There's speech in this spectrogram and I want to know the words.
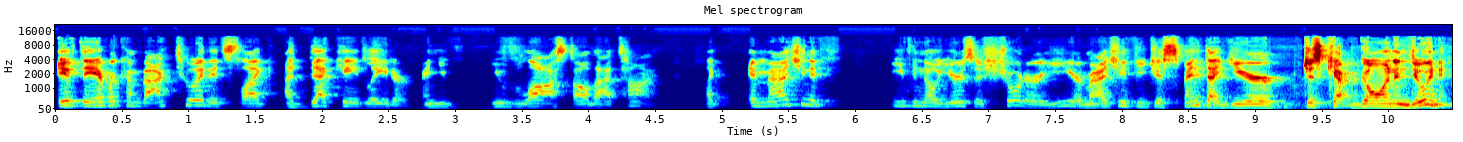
if they ever come back to it, it's like a decade later, and you've you've lost all that time. Like, imagine if, even though yours is shorter, a year. Imagine if you just spent that year, just kept going and doing it,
